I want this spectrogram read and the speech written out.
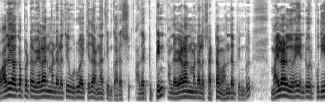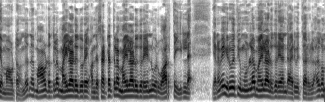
பாதுகாக்கப்பட்ட வேளாண் மண்டலத்தை உருவாக்கியது அதிமுக அரசு. அதற்கு பின் அந்த வேளாண் மண்டல சட்டம் வந்த பின்பு மயிலாடுதுறை என்று ஒரு புதிய மாவட்டம் வந்து அந்த மாவட்டத்தில் மயிலாடுதுறை அந்த சட்டத்தில் மயிலாடுதுறைன்னு ஒரு வார்த்தை இல்லை. எனவே இருபத்தி மூணில் மயிலாடுதுறை என்று அறிவித்தார்கள். அதுக்கு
